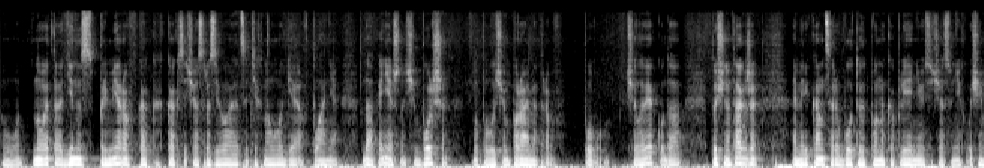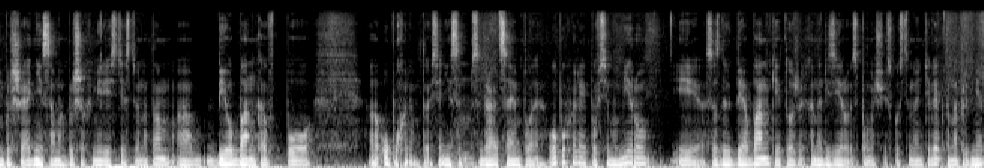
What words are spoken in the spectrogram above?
Вот. Но это один из примеров, как, как сейчас развивается технология в плане, да, конечно, чем больше мы получим параметров по человеку, да, Точно так же американцы работают по накоплению, сейчас у них очень большие, одни из самых больших в мире, естественно, там а, биобанков по а, опухолям, то есть они собирают сэмплы опухолей по всему миру и создают биобанки, тоже их анализируют с помощью искусственного интеллекта на предмет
